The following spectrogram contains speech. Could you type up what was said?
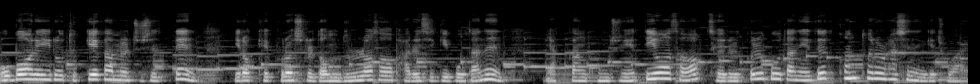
overlay로 두께감을 주실 땐 이렇게 브러쉬를 너무 눌러서 바르시기보다는 약간 공중에 띄워서 젤을 끌고 다니듯 컨트롤 하시는 게 좋아요.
